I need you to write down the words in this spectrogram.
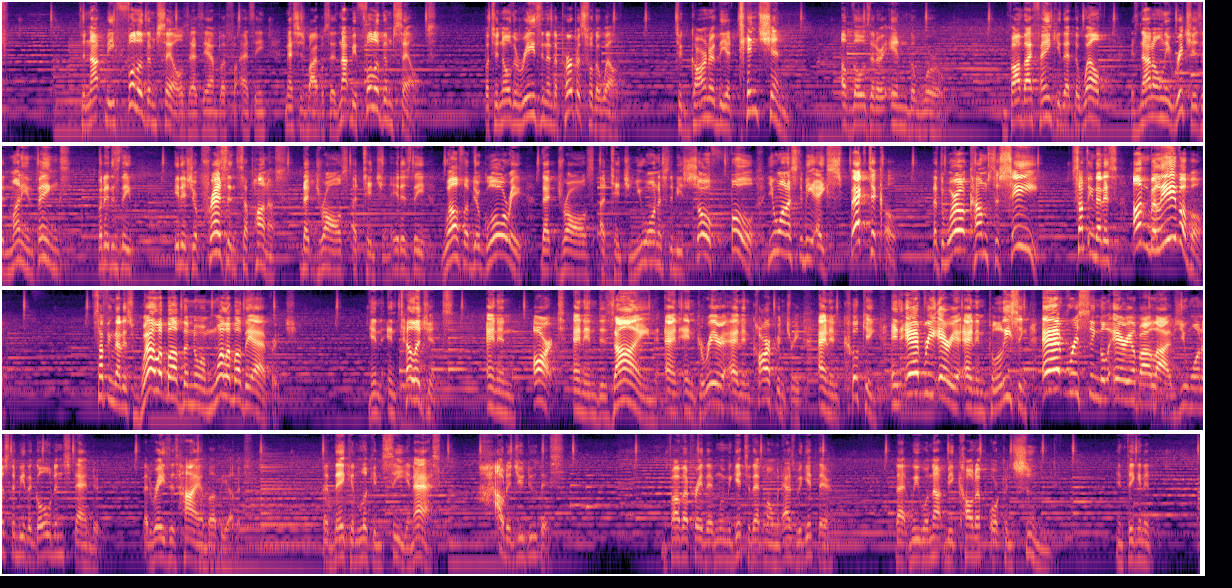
to not be full of themselves, as the, Amplif- as the Message Bible says, not be full of themselves, but to know the reason and the purpose for the wealth, to garner the attention of those that are in the world. And Father, I thank you that the wealth is not only riches and money and things, but it is the it is your presence upon us that draws attention. It is the wealth of your glory that draws attention. You want us to be so full. You want us to be a spectacle that the world comes to see something that is unbelievable, something that is well above the norm, well above the average in intelligence and in art and in design and in career and in carpentry and in cooking, in every area and in policing, every single area of our lives, you want us to be the golden standard that raises high above the others. That they can look and see and ask, How did you do this? And Father, I pray that when we get to that moment, as we get there, that we will not be caught up or consumed in thinking it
